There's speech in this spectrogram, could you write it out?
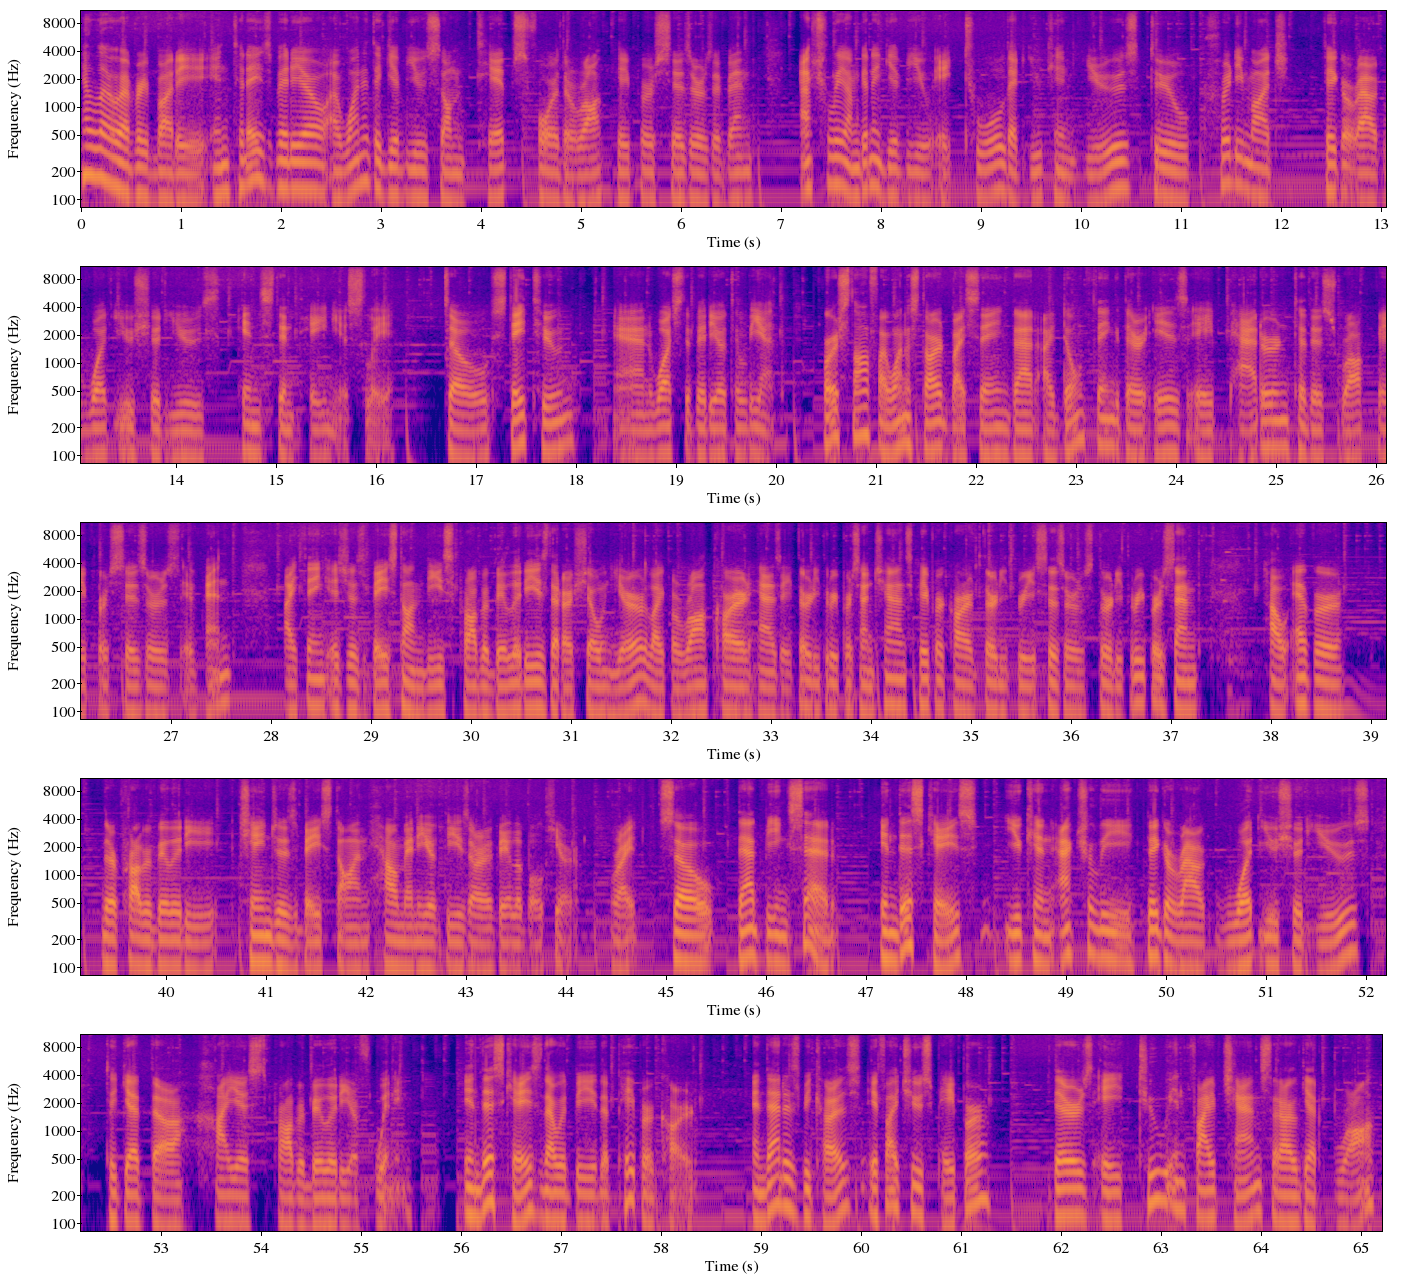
Hello everybody, in today's video I wanted to give you some tips for the rock paper scissors event. Actually I'm gonna give you a tool that you can use to pretty much figure out what you should use instantaneously. So stay tuned and watch the video till the end. First off, I want to start by saying that I don't think there is a pattern to this rock, paper, scissors event. I think it's just based on these probabilities that are shown here, like a rock card has a 33% chance, paper card 33, scissors 33%. However, their probability changes based on how many of these are available here, right? So that being said, in this case, you can actually figure out what you should use to get the highest probability of winning. In this case, that would be the paper card. And that is because if I choose paper, there's a 2 in 5 chance that I'll get rock.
